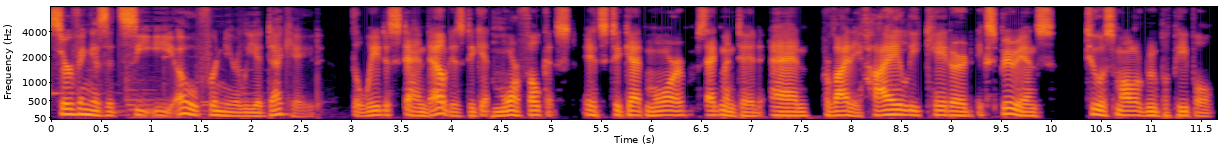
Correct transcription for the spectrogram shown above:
serving as its CEO for nearly a decade the way to stand out is to get more focused. It's to get more segmented and provide a highly catered experience to a smaller group of people.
